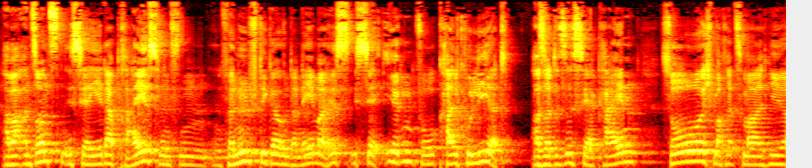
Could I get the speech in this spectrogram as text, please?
Aber ansonsten ist ja jeder Preis, wenn es ein, ein, vernünftiger Unternehmer ist, ist ja irgendwo kalkuliert. Also das ist ja kein, so, ich mache jetzt mal hier,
